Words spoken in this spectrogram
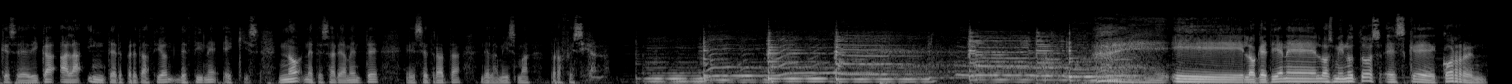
que se dedica a la interpretación de cine X. No necesariamente se trata de la misma profesión. Y lo que tiene los minutos es que corren.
